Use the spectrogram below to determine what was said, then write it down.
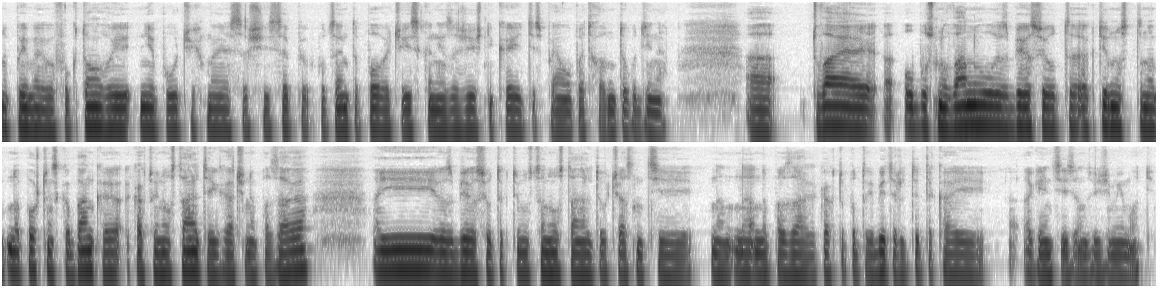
Например, в октомври ние получихме с 60% повече искания за жилищни кредити спрямо предходната година. А, това е обосновано, разбира се, от активността на, на Почтенска банка, както и на останалите играчи на пазара и разбира се от активността на останалите участници на, на, на пазара, както потребителите, така и агенции за недвижими имоти.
